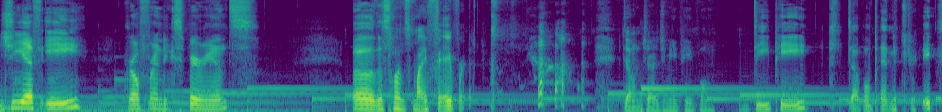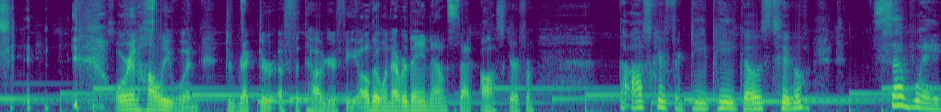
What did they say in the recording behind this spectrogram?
GFE, girlfriend experience. Oh, this one's my favorite. Don't judge me, people. DP, double penetration. or in Hollywood, director of photography. Although, whenever they announce that Oscar from the Oscar for DP goes to Subway,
